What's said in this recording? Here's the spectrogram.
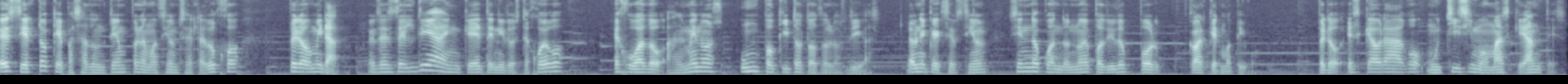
Es cierto que pasado un tiempo la emoción se redujo, pero mira, desde el día en que he tenido este juego, he jugado al menos un poquito todos los días, la única excepción siendo cuando no he podido por cualquier motivo. Pero es que ahora hago muchísimo más que antes,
